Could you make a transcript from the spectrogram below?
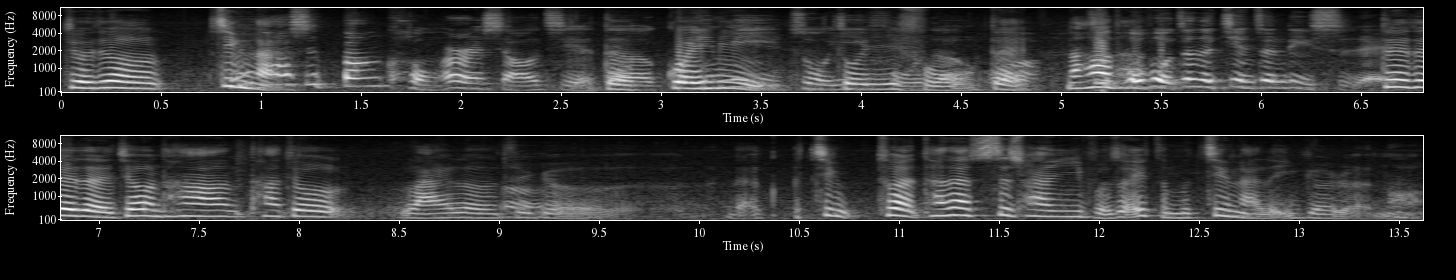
就就进来，她是帮孔二小姐的闺蜜做做衣服，对，然后婆婆真的见证历史哎，对对对，结果她她就来了，这个来进突然她在试穿衣服说，哎，怎么进来了一个人哦？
